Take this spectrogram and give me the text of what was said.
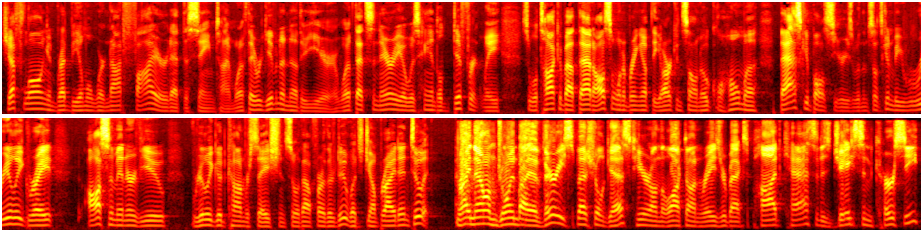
Jeff Long and Bret Bielema were not fired at the same time? What if they were given another year? What if that scenario was handled differently? So we'll talk about that. I also want to bring up the Arkansas and Oklahoma basketball series with him. So it's going to be really great. Awesome interview, really good conversation. So without further ado, let's jump right into it. Right now, I'm joined by a very special guest here on the Locked On Razorbacks podcast. It is Jason Kersey,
